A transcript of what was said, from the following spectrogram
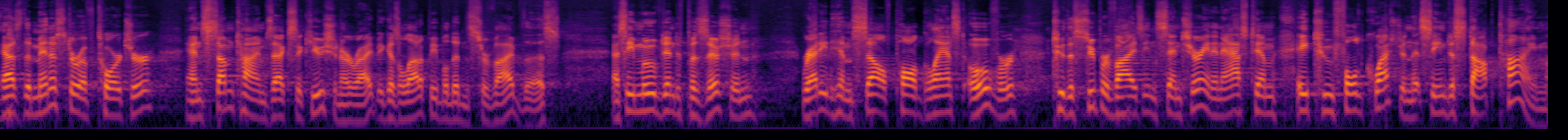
As the minister of torture and sometimes executioner, right? Because a lot of people didn't survive this. As he moved into position, readied himself, Paul glanced over to the supervising centurion and asked him a twofold question that seemed to stop time.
